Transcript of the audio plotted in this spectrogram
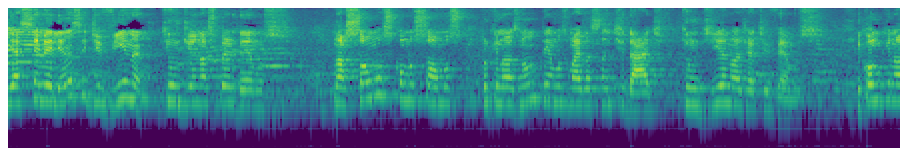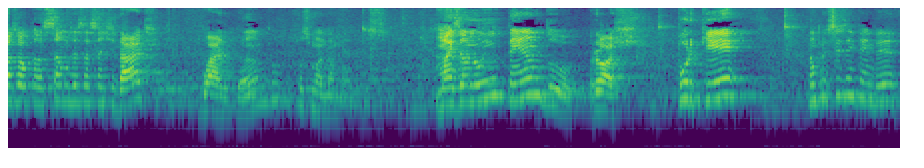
e a semelhança divina que um dia nós perdemos. Nós somos como somos porque nós não temos mais a santidade que um dia nós já tivemos. E como que nós alcançamos essa santidade? Guardando os mandamentos. Mas eu não entendo, Roche, porque não precisa entender.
